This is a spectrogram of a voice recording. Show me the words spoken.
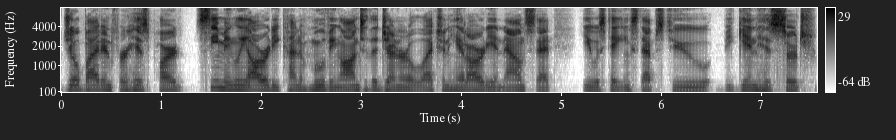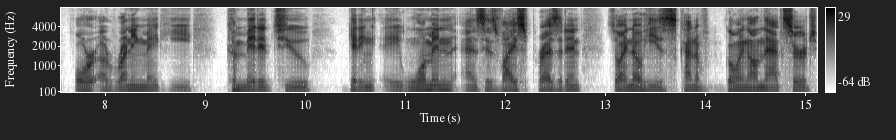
Joe Biden, for his part, seemingly already kind of moving on to the general election. He had already announced that he was taking steps to begin his search for a running mate. He committed to getting a woman as his vice president. So I know he's kind of going on that search.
